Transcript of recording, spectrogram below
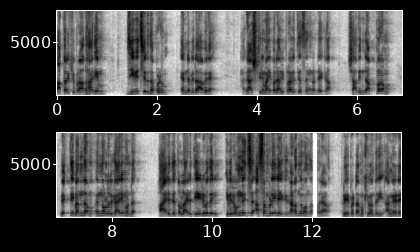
അത്രയ്ക്ക് പ്രാധാന്യം ജീവിച്ചിരുന്നപ്പോഴും എന്റെ പിതാവിന് രാഷ്ട്രീയമായി പല അഭിപ്രായ വ്യത്യാസം കണ്ടേക്കാം. പക്ഷെ അതിന്റെ അപ്പുറം വ്യക്തിബന്ധം എന്നുള്ളൊരു കാര്യമുണ്ട്. ആയിരത്തി തൊള്ളായിരത്തി എഴുപതിൽ ഇവരൊന്നിച്ച് അസംബ്ലിയിലേക്ക് കടന്നു വന്നവരാണ്. പ്രിയപ്പെട്ട മുഖ്യമന്ത്രി അങ്ങയുടെ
